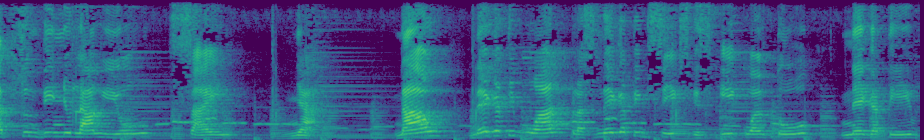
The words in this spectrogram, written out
At sundin nyo lang yung sign niya. Now, negative 1 plus negative 6 is equal to negative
